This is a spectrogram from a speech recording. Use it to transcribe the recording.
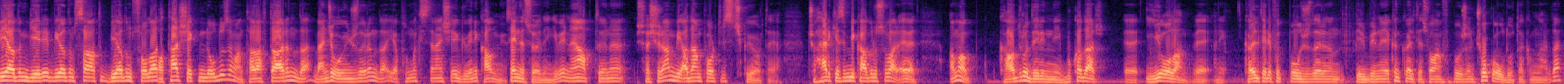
bir adım geri, bir adım sağ atıp bir adım sola atar şeklinde olduğu zaman taraftarın da bence oyuncuların da yapılmak istenen şeye güveni kalmıyor. Senin de söylediğin gibi ne yaptığını şaşıran bir adam portresi çıkıyor ortaya. Herkesin bir kadrosu var evet. Ama kadro derinliği bu kadar e, iyi olan ve hani kaliteli futbolcuların birbirine yakın kalitesi olan futbolcuların çok olduğu takımlarda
